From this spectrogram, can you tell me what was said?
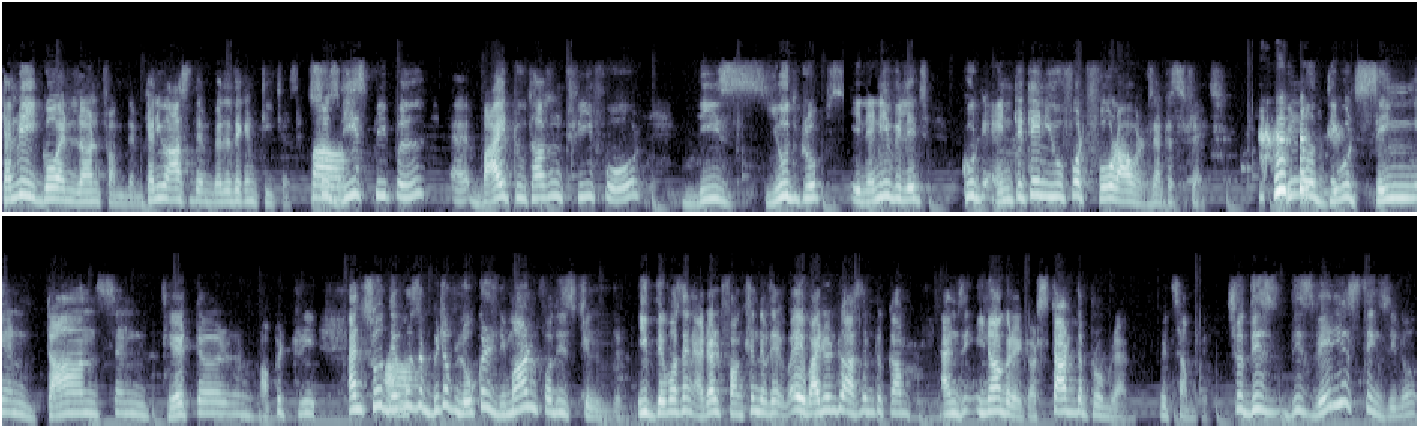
can we go and learn from them can you ask them whether they can teach us wow. so these people uh, by 2003 4 these youth groups in any village could entertain you for 4 hours at a stretch you know they would sing and dance and theater and puppetry and so wow. there was a bit of local demand for these children if there was an adult function they would say hey why don't you ask them to come and inaugurate or start the program with something so these these various things you know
